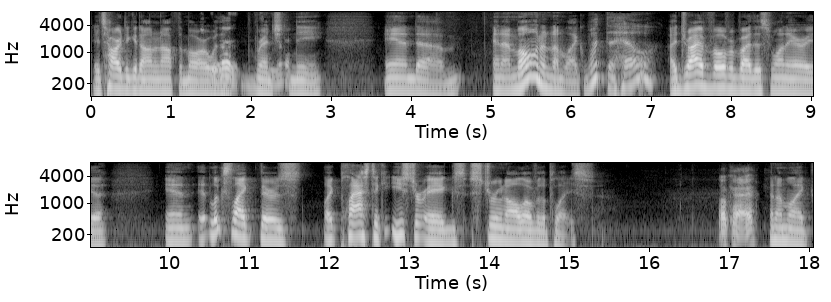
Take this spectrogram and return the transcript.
it's hard to get on and off the mower with a wrenched knee. And um, and I'm mowing, and I'm like, what the hell? I drive over by this one area, and it looks like there's like plastic Easter eggs strewn all over the place. okay. and I'm like,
